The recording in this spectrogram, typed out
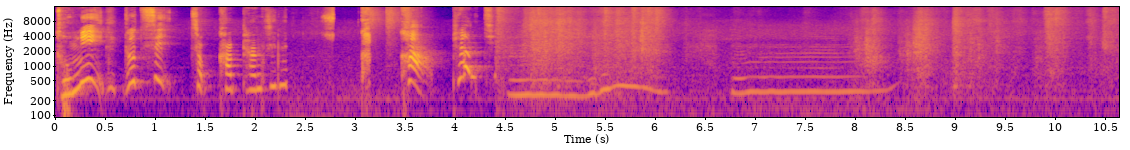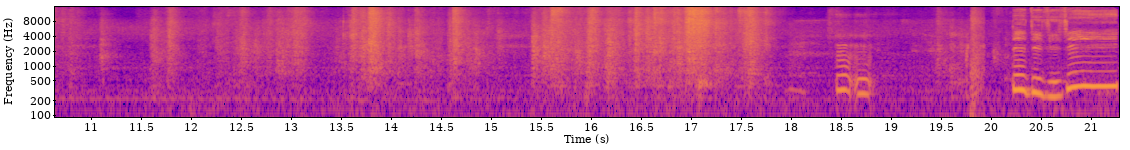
도미 루치 조카 편지는 카카 편지. 음. 음. 응, 응. 띠디디디.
